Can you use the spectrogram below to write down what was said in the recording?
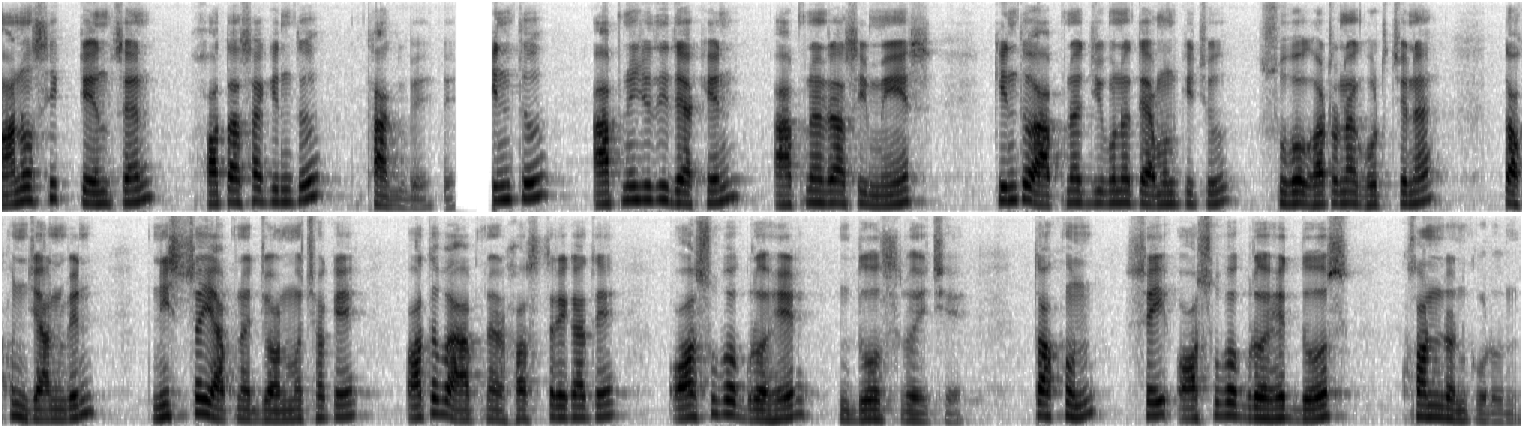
মানসিক টেনশন, হতাশা কিন্তু থাকবে। কিন্তু আপনি যদি দেখেন আপনার রাশি মেষ, কিন্তু আপনার জীবনে তেমন কিছু শুভ ঘটনা ঘটছে না, তখন জানবেন নিশ্চয়ই আপনার জন্মছকে অথবা আপনার হস্তরেখাতে অশুভ গ্রহের দোষ রয়েছে। তখন সেই অশুভ গ্রহের দোষ খণ্ডন করুন।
